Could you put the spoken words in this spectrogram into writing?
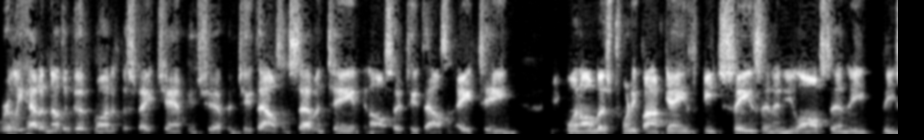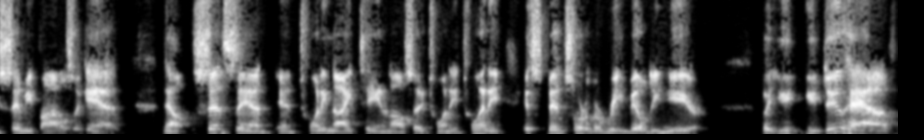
really had another good run at the state championship in 2017 and also 2018. You won almost 25 games each season, and you lost in the the semifinals again. Now, since then, in 2019 and also 2020, it's been sort of a rebuilding year. But you you do have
